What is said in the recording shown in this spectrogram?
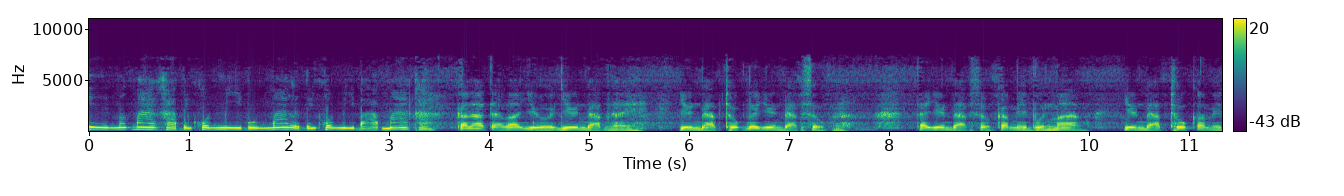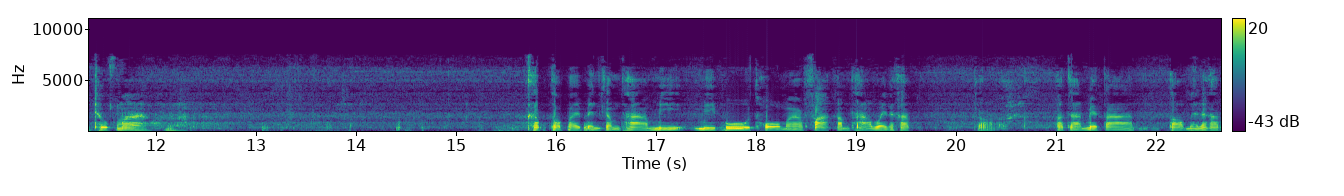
ยืนมากๆค่ะ เป็นคนมีบุญมากหรือเป็นคนมีบาปมากคะก็แล้วแต่ว่าอยู่ยืนแบบไหน ยืนแบบทุกข์หรือยืนแบบสุขถ้ายืนแบบสุขก็มีบุญมาก ยืนแบบทุกข์ก็มีทุกข์มาก ครับต่อไปเป็นคำถามมีมีผู้โทรมาฝากคำถามไว้นะครับ ก็พระอาจารย์เมตตาตอบหน่อยนะครับ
